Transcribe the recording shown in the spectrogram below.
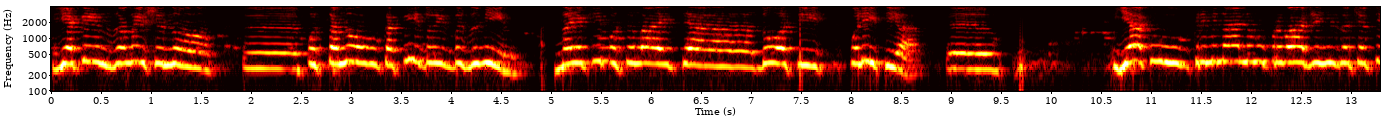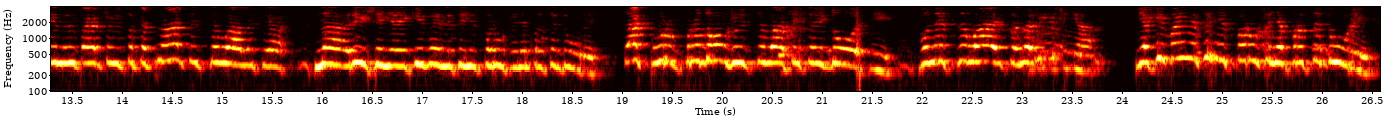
яким залишено постанову Кафідових без змін, на які посилається досі поліція. Як у кримінальному провадженні за частиною першої 115 ссилалися на рішення, які винесені з порушенням процедури, так продовжують ссилатися і досі. Вони ссилаються на рішення, які винесені з порушенням процедури.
